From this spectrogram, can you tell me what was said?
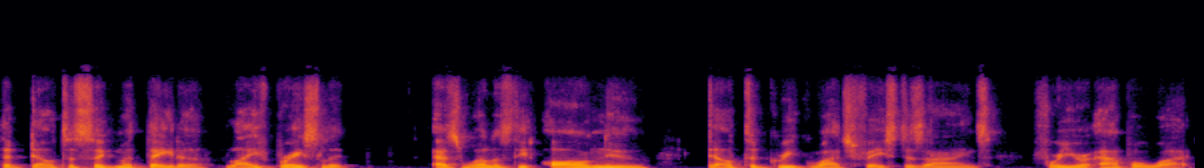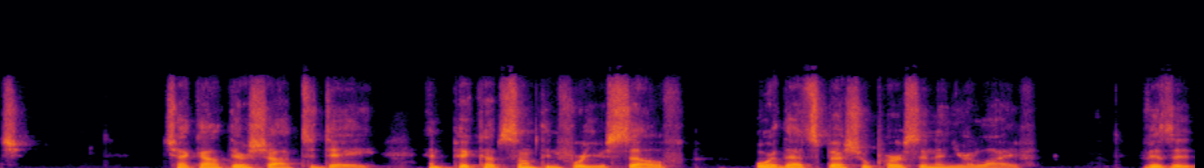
the Delta Sigma Theta Life Bracelet, as well as the all new Delta Greek watch face designs for your Apple Watch. Check out their shop today and pick up something for yourself or that special person in your life. Visit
